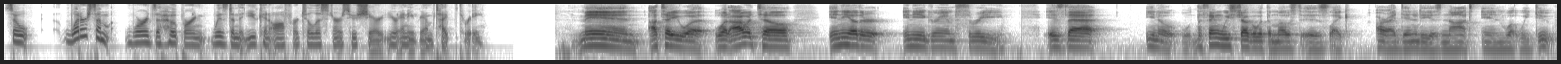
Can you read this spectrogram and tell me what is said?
So, what are some words of hope or wisdom that you can offer to listeners who share your Enneagram type three? Man, I'll tell you what, what I would tell any other Enneagram three is that you know, the thing we struggle with the most is like our identity is not in what we do.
